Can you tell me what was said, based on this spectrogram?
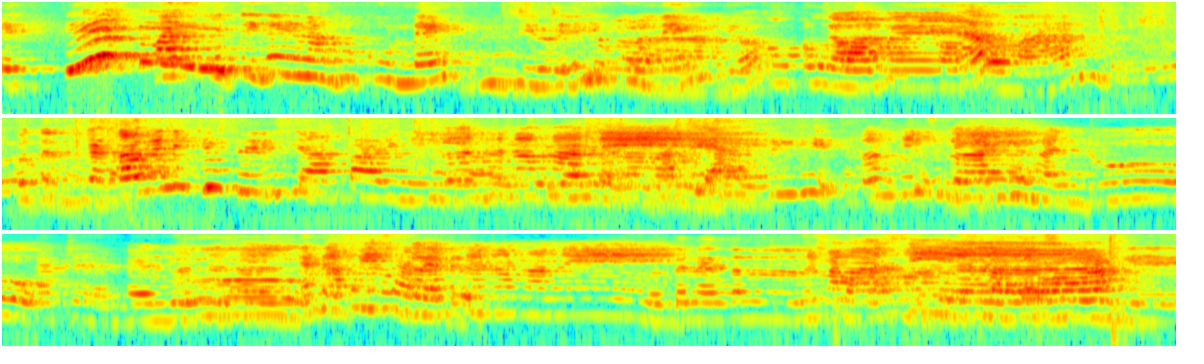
Eh, pas putihnya yang nganggo kuning, didik yo kuning, yo Kopelan, Comel. kopelan. Betul, tahu ini jus dari siapa ini. Nggak ada Nggak namanya. Tapi api. Terus ini juga ada handuk. Ada. Handuk. Ada handuk. Enak Tapi juga sana ada ada. namanya. Betul enten. Terima kasih ya. Terima kasih.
